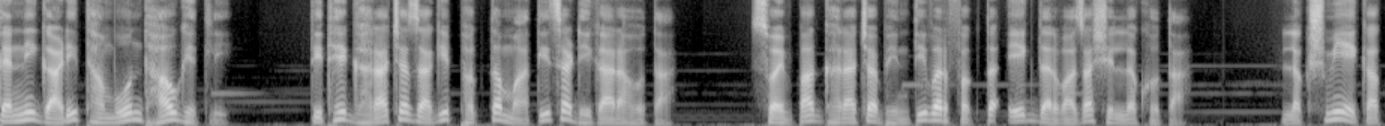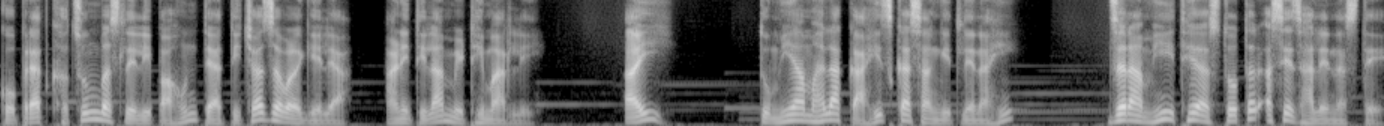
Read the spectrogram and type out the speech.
त्यांनी गाडी थांबवून धाव घेतली. तिथे घराच्या जागी फक्त मातीचा ढिगारा होता. स्वयंपाकघराच्या भिंतीवर फक्त एक दरवाजा शिल्लक होता. लक्ष्मी एका कोपऱ्यात खचून बसलेली पाहून त्या तिच्याजवळ गेल्या आणि तिला मिठी मारली. आई तुम्ही आम्हाला काहीच का सांगितले नाही? जर आम्ही इथे असतो तर असे झाले नसते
